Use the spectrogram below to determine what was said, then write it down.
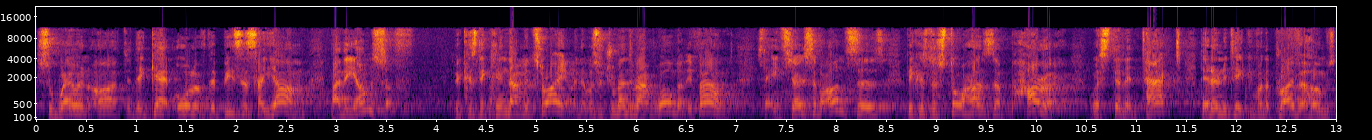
So where on earth did they get all of the Bizas Hayam by the Yamsuf? Because they cleaned out Mitzrayim and there was a tremendous amount of gold that they found. So Eitz Yosef answers because the storehouses of Paro were still intact. They'd only taken from the private homes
